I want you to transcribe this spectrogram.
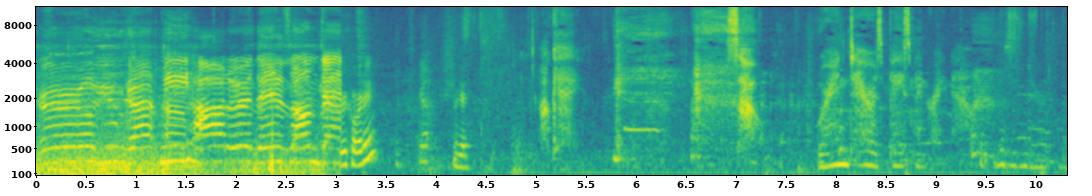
Girl, you got me um, hotter than some damn. Recording? Okay. Okay. so, we're in Tara's basement right now. This is Tara's place.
